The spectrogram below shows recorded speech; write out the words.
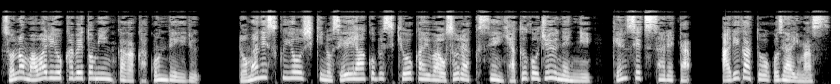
その周りを壁と民家が囲んでいる。ロマネスク様式の聖ヤーコブス教会はおそらく1150年に建設された。ありがとうございます。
